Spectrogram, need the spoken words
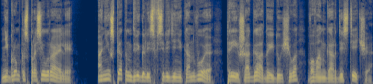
Негромко спросил Райли. Они с пятым двигались в середине конвоя, три шага до идущего в авангарде стеча,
